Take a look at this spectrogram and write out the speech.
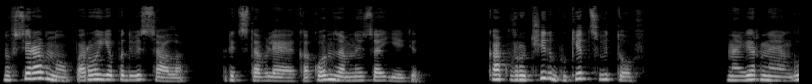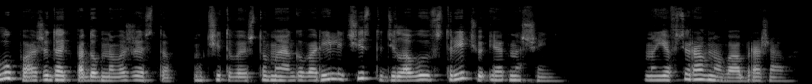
Но все равно порой я подвисала, представляя, как он за мной заедет. Как вручит букет цветов. Наверное, глупо ожидать подобного жеста, учитывая, что мы оговорили чисто деловую встречу и отношения. Но я все равно воображала.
